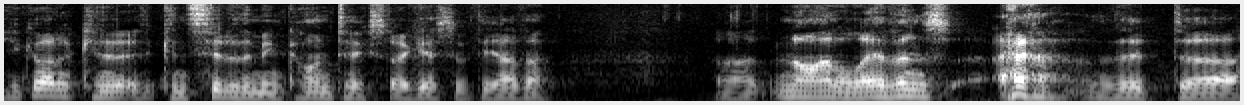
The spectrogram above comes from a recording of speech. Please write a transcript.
you've got to con consider them in context, I guess, of the other uh, 911s that uh,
